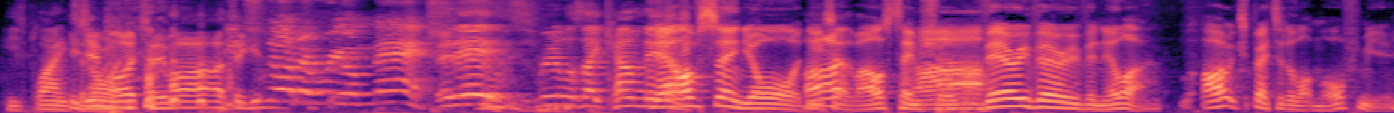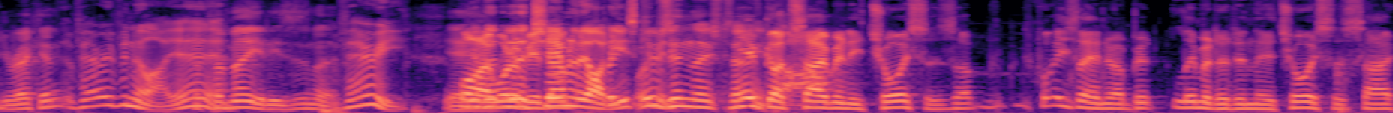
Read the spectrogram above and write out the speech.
He's playing He's in tonight. my team. I, I think It's it, not a real match. It is. It's as real as they come now. Now I've seen your New I- South Wales team, Sean. Ah. Very, very vanilla. I expected a lot more from you. You reckon? Very vanilla, yeah. For me, it is, isn't it? Very. Yeah. Why, You're what the, have the chairman done? of the ideas Who's committee. in these teams? You've got so many choices. Uh, Queensland are a bit limited in their choices, so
